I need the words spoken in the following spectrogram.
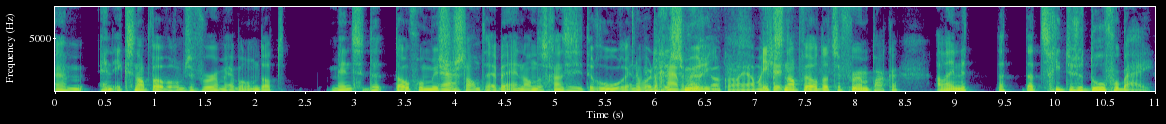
Um, en ik snap wel waarom ze firm hebben. Omdat mensen de tofu misverstand ja. hebben en anders gaan ze zitten roeren en dan wordt het een smurrie. Ook wel, ja, ik je... snap wel dat ze firm pakken, alleen het, dat, dat schiet dus het doel voorbij.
